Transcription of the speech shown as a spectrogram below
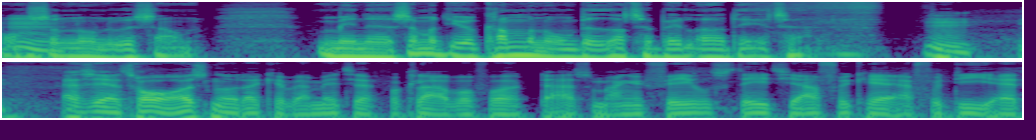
Mm. mm. sådan nogle udsagn. Men øh, så må de jo komme med nogle bedre tabeller og data. Mm. Altså, jeg tror også noget, der kan være med til at forklare, hvorfor der er så mange failed states i Afrika, er fordi, at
